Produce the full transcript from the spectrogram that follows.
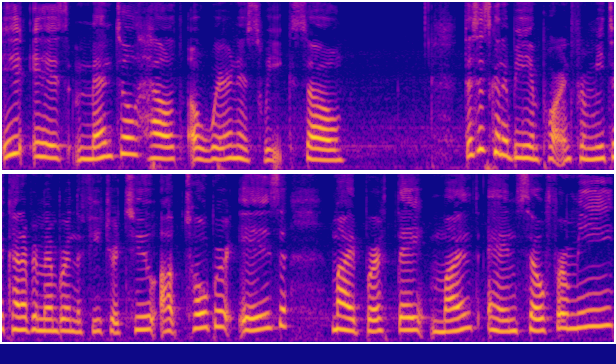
it is Mental Health Awareness Week. So, this is going to be important for me to kind of remember in the future too. October is my birthday month, and so for me,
